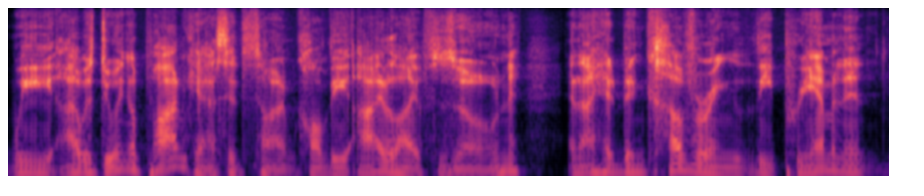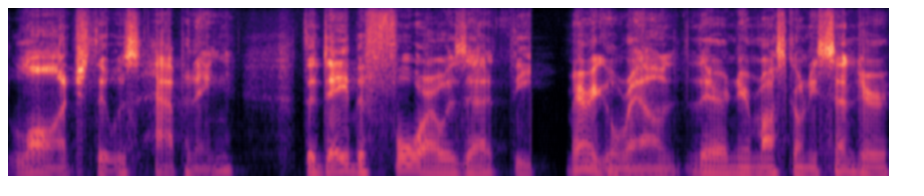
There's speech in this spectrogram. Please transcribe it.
We, I was doing a podcast at the time called the iLife Zone, and I had been covering the preeminent launch that was happening the day before I was at the merry-go-round there near Moscone Center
